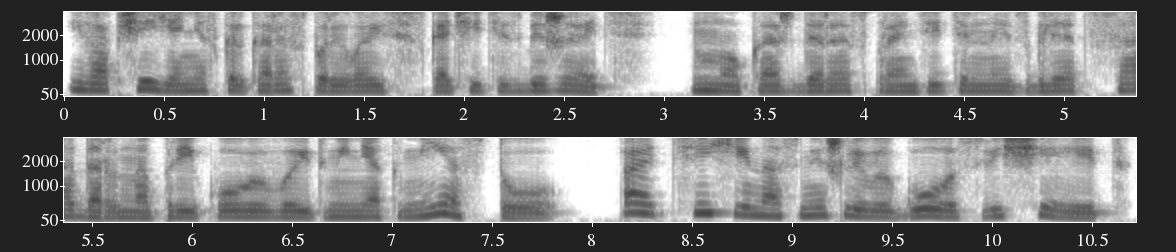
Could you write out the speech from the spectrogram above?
И вообще я несколько раз порываюсь вскочить и сбежать. Но каждый раз пронзительный взгляд Садарна приковывает меня к месту, а тихий насмешливый голос вещает.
